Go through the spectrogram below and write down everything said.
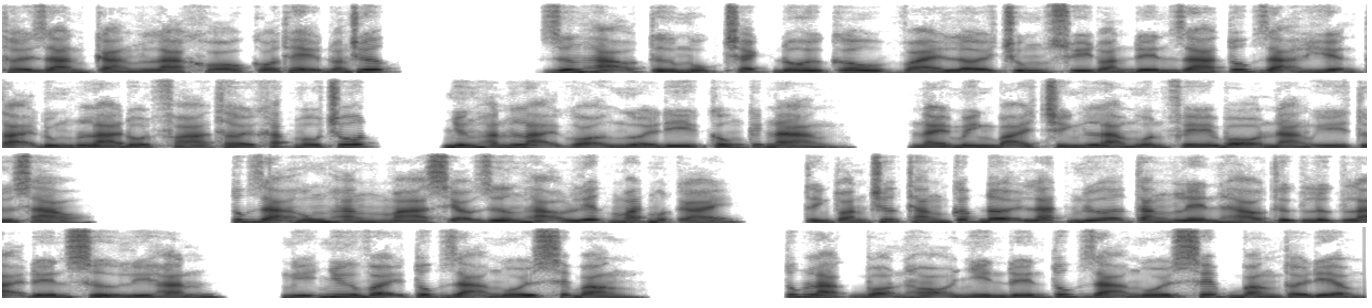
thời gian càng là khó có thể đoán trước. Dương Hạo từ mục trạch đôi câu vài lời chung suy đoán đến ra túc giả hiện tại đúng là đột phá thời khắc mấu chốt, nhưng hắn lại gọi người đi công kích nàng, này minh bãi chính là muốn phế bỏ nàng ý tứ sao. Túc giả hung hăng mà xẻo Dương Hạo liếc mắt một cái, tính toán trước thăng cấp đợi lát nữa tăng lên hảo thực lực lại đến xử lý hắn, nghĩ như vậy túc giả ngồi xếp bằng. Túc lạc bọn họ nhìn đến túc giả ngồi xếp bằng thời điểm,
